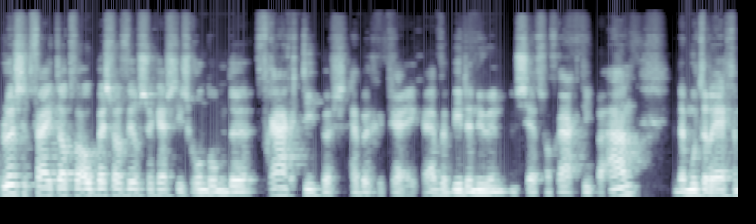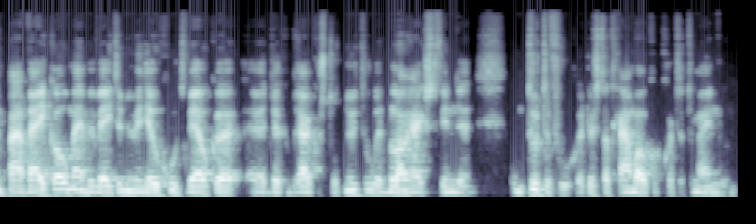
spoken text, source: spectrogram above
plus het feit dat we ook best wel veel suggesties rondom de vraagtypes hebben gekregen. Hè. We bieden nu een, een, set van vraagtypen aan. Daar moeten er echt een paar bij komen. En we weten nu heel goed welke de gebruikers tot nu toe het belangrijkst vinden om toe te voegen. Dus dat gaan we ook op korte termijn doen.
